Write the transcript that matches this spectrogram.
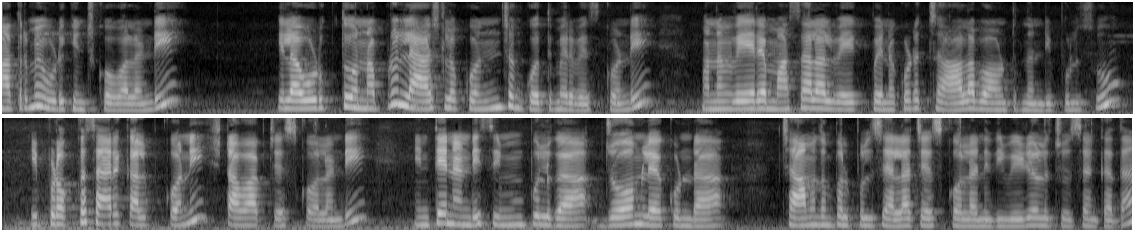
మాత్రమే ఉడికించుకోవాలండి. ఇలా ఉడుకుతూ ఉన్నప్పుడు లాస్ట్లో కొంచెం కొత్తిమీర వేసుకోండి. మనం వేరే మసాలాలు వేయకపోయినా కూడా చాలా బాగుంటుందండి పులుసు. ఇప్పుడు ఒక్కసారి కలుపుకొని స్టవ్ ఆఫ్ చేసుకోవాలండి. ఇంతేనండి సింపుల్గా జోమ్ లేకుండా చామదుంపల పులుసు ఎలా చేసుకోవాలనేది వీడియోలో చూసాం కదా.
